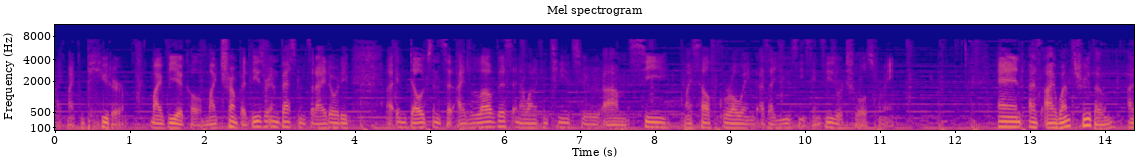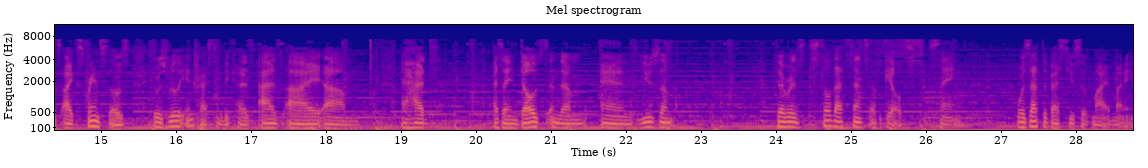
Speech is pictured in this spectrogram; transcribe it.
like my computer, my vehicle, my trumpet. These are investments that I had already uh, indulged in and said, I love this and I want to continue to um, see myself growing as I use these things. These were tools for me. And as I went through them, as I experienced those, it was really interesting because as I um, I had as I indulged in them and used them, there was still that sense of guilt, saying, was that the best use of my money?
